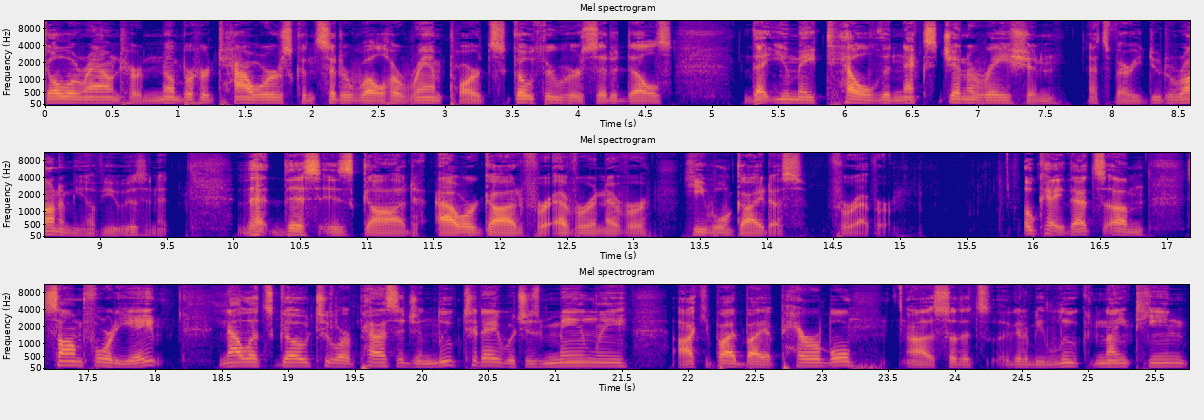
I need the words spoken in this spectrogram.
go around her number her towers consider well her ramparts go through her citadels that you may tell the next generation that's very deuteronomy of you isn't it? That this is god our god forever and ever. He will guide us forever. Okay that's um, psalm 48 now let's go to our passage in Luke today, which is mainly occupied by a parable. Uh, so that's going to be Luke 19,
